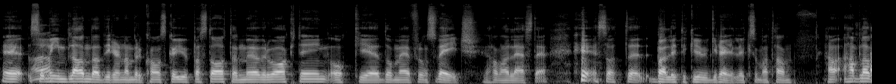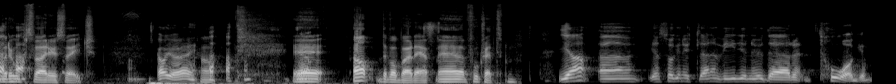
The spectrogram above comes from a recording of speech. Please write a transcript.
eh, som är inblandad i den amerikanska djupa staten med övervakning och eh, de är från Schweiz, han har läst det. så att, eh, bara lite kul grej liksom att han, han, han blandar ihop Sverige och Schweiz. Oj, oj, oj. Ja. Ja, det var bara det. Fortsätt. Ja, uh, jag såg en ytterligare en video nu där tåg,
